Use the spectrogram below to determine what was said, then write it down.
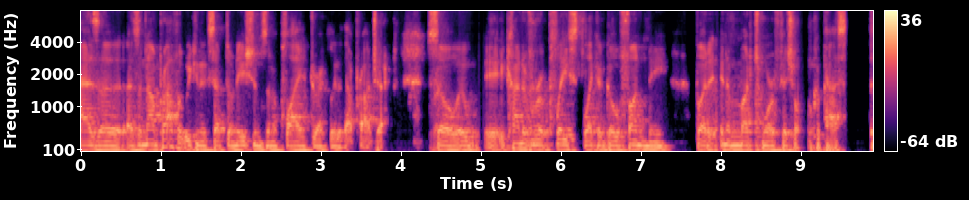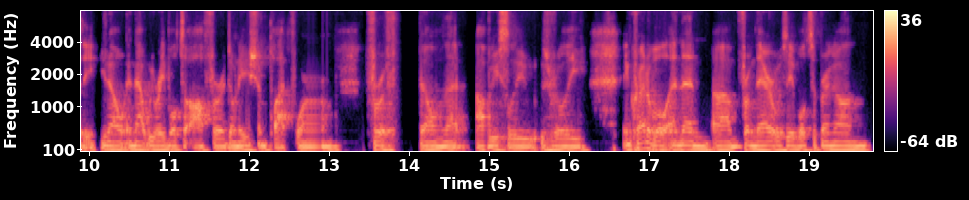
as a as a nonprofit we can accept donations and apply it directly to that project. So it, it kind of replaced like a GoFundMe, but in a much more official capacity. You know, in that we were able to offer a donation platform for a film that obviously was really incredible. And then um, from there, it was able to bring on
